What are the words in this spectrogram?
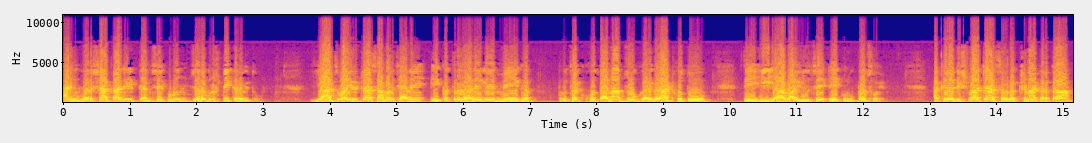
आणि वर्षाकाली त्यांचेकडून जलवृष्टी करवितो. याच वायूच्या सामर्थ्याने एकत्र झालेले मेघ पृथक होताना जो गडगडाट होतो तेही या वायूचे एक रूपच होय. अखिल विश्वाच्या संरक्षणाकरता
